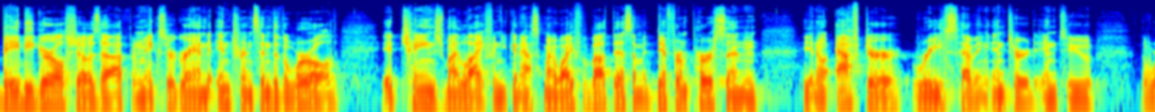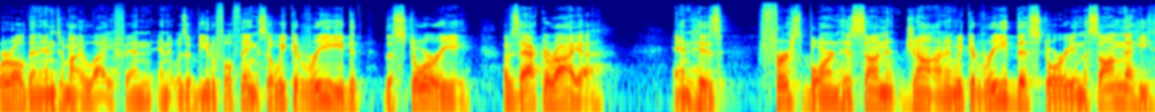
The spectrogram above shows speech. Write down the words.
baby girl shows up and makes her grand entrance into the world, it changed my life. And you can ask my wife about this. I'm a different person, you know, after Reese having entered into the world and into my life. And, and it was a beautiful thing. So we could read the story of Zechariah and his firstborn, his son John. And we could read this story and the song that he,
